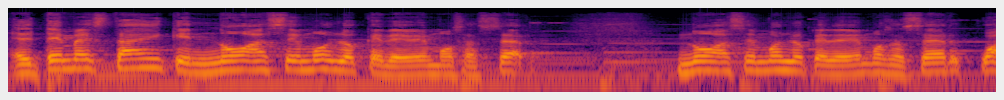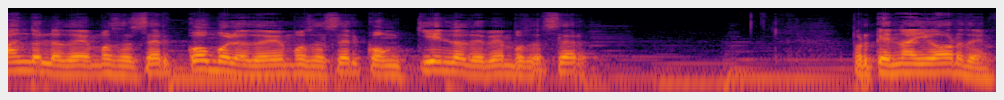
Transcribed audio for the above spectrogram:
El tema está en que no hacemos lo que debemos hacer. No hacemos lo que debemos hacer, cuándo lo debemos hacer, cómo lo debemos hacer, con quién lo debemos hacer. Porque no hay orden.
